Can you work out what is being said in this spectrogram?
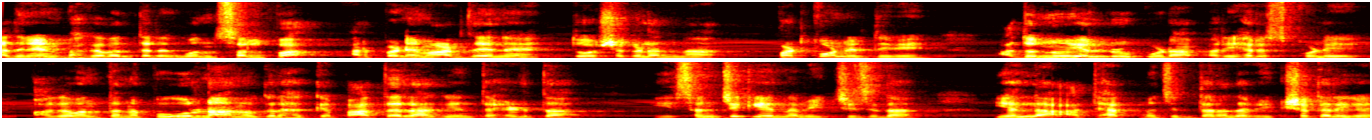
ಅದನ್ನೇನು ಭಗವಂತನಿಗೆ ಒಂದು ಸ್ವಲ್ಪ ಅರ್ಪಣೆ ಮಾಡ್ದೇನೆ ದೋಷಗಳನ್ನು ಪಡ್ಕೊಂಡಿರ್ತೀವಿ, ಅದನ್ನೂ ಎಲ್ಲರೂ ಕೂಡ ಪರಿಹರಿಸ್ಕೊಳ್ಳಿ. ಭಗವಂತನ ಪೂರ್ಣ ಅನುಗ್ರಹಕ್ಕೆ ಪಾತ್ರರಾಗಿ ಅಂತ ಹೇಳ್ತಾ ಈ ಸಂಚಿಕೆಯನ್ನು ವೀಕ್ಷಿಸಿದ ಎಲ್ಲ ಅಧ್ಯಾತ್ಮ ಚಿಂತನದ ವೀಕ್ಷಕರಿಗೆ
